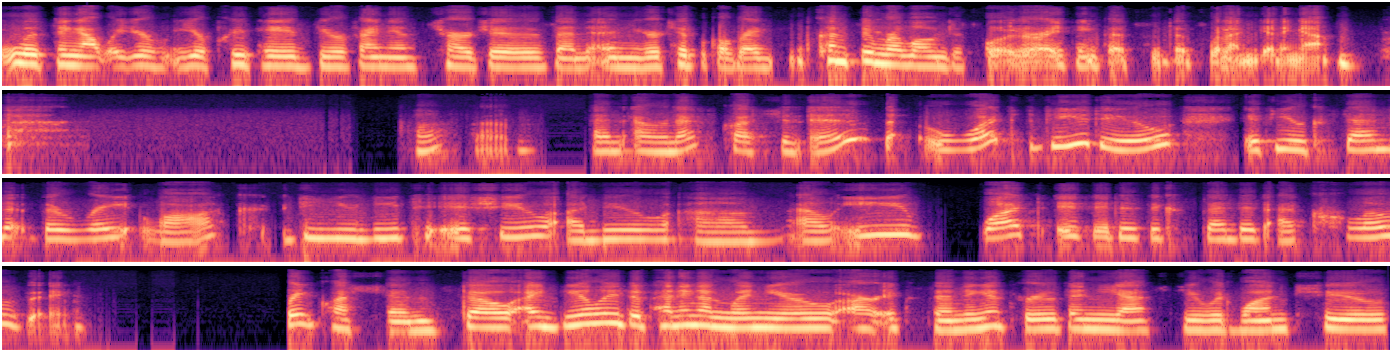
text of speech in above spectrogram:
listing out what your your prepaids, your finance charges, and, and your typical reg, consumer loan disclosure. I think that's that's what I'm getting at. Awesome. And our next question is, what do you do if you extend the rate lock? Do you need to issue a new um, LE? What if it is extended at closing? Great question. So ideally, depending on when you are extending it through, then yes, you would want to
